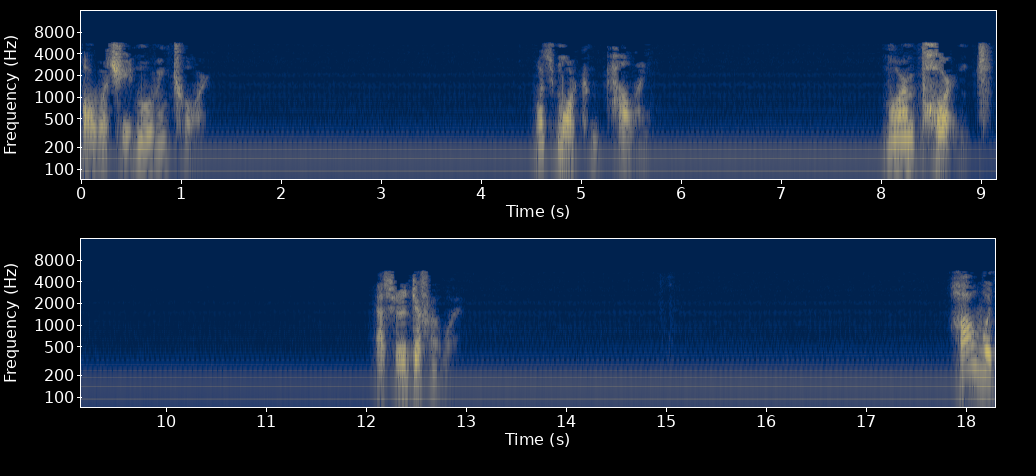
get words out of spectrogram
or what she's moving toward? What's more compelling? More important? Ask it a different way. How would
